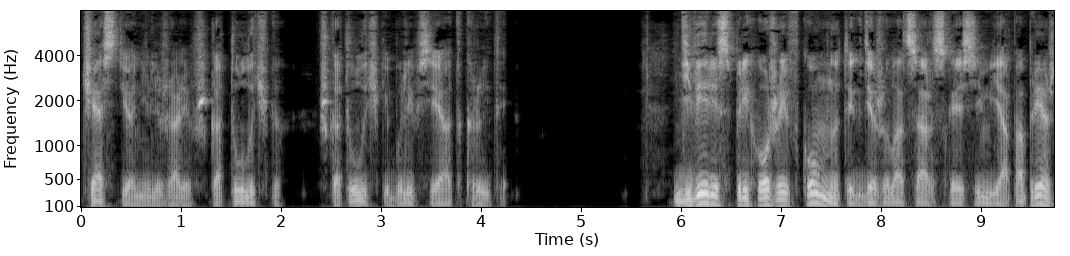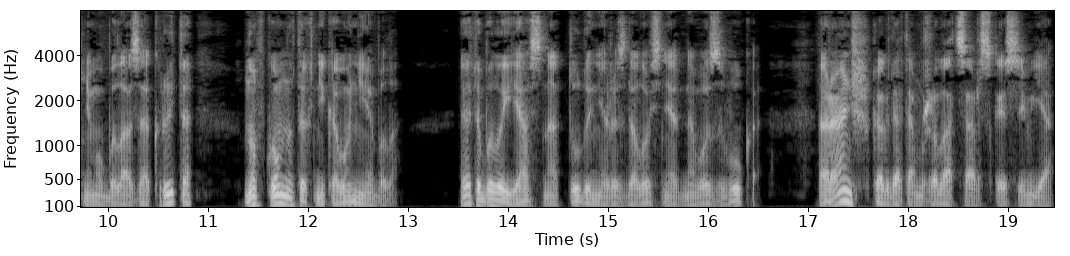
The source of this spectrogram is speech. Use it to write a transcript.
Частью они лежали в шкатулочках. Шкатулочки были все открыты. Дверь из прихожей в комнаты, где жила царская семья, по-прежнему была закрыта, но в комнатах никого не было. Это было ясно, оттуда не раздалось ни одного звука. Раньше, когда там жила царская семья,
